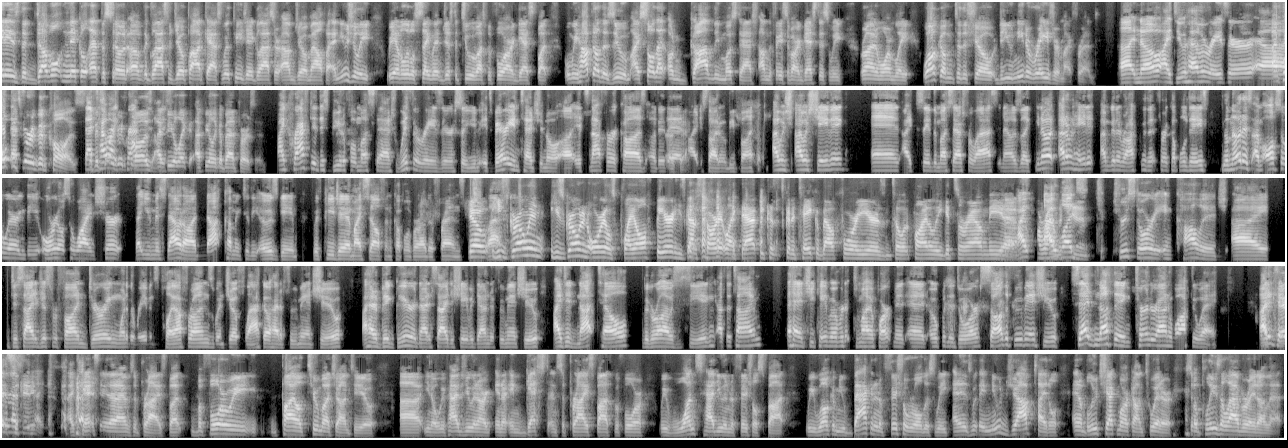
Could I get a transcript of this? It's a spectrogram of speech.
It is the double nickel episode of the Glass of Joe podcast with PJ Glasser. I'm Joe Malfa. And usually we have a little segment, just the two of us before our guest. But when we hopped on the Zoom, I saw that ungodly mustache on the face of our guest this week, Ryan Warmly. Welcome to the show. Do you need a razor, my friend? Uh, no, I do have a razor. Uh, I hope it's for a good cause. That's if it's how for a I good cause, this. I feel like I feel like a bad person. I crafted this beautiful mustache with a razor, so you, it's very intentional. Uh, it's not for a cause other than Okay. I just thought it would be fun. I was I was shaving and I saved the mustache for last, and I was like, you know what? I don't hate it. I'm gonna rock with it for a couple of days. You'll notice I'm also wearing the Orioles Hawaiian shirt that you missed out on, not coming to the O's game with PJ and myself and a couple of our other friends. Joe, he's week. growing. He's growing an Orioles playoff beard. He's got to start it like that because it's going to take about four years until it finally gets around the. Yeah. Uh, I, I around the once, chin. tr- true story, in college, I decided just for fun during one of the Ravens playoff runs when Joe Flacco had a Fu Manchu. I had a big beard and I decided to shave it down to Fu Manchu. I did not tell the girl I was seeing at the time. And she came over to- my apartment and opened the door, saw the Fu Manchu, said nothing, turned around and walked away. I, I can't say- of the night. I can't say that I am surprised, but before we pile too much onto you, uh, you know, we've had you in our in, our, in guest and surprise spots before. We've once had you in an official spot. We welcome you back in an official role this week, and it is with a new job title and a blue check mark on Twitter. So please elaborate on that.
